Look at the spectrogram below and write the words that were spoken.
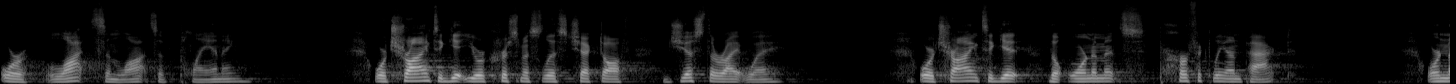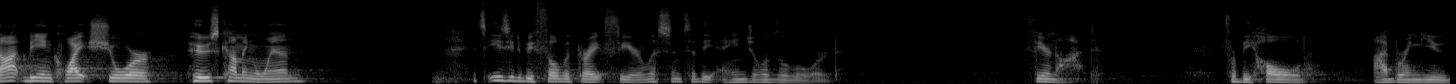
or lots and lots of planning or trying to get your Christmas list checked off just the right way or trying to get the ornaments perfectly unpacked or not being quite sure who's coming when. It's easy to be filled with great fear. Listen to the angel of the Lord. Fear not, for behold, I bring you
